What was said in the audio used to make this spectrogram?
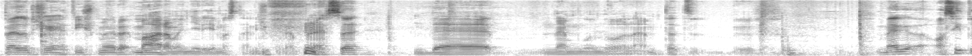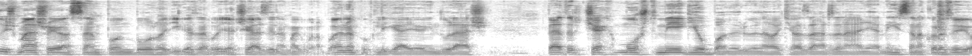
Pedro Csehet ismer, már amennyire én aztán ismerem persze, de nem gondolnám. Tehát meg a szitu is más olyan szempontból, hogy igazából hogy a Chelsea-nek megvan a bajnokok ligája indulás. Petr Cseh most még jobban örülne, hogyha az Arsenal nyerni, hiszen akkor az ő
